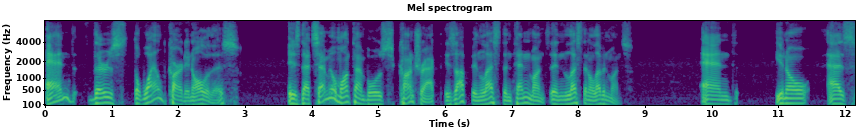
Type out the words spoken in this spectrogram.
And there's the wild card in all of this is that Samuel Montembeault's contract is up in less than 10 months, in less than 11 months. And, you know, as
